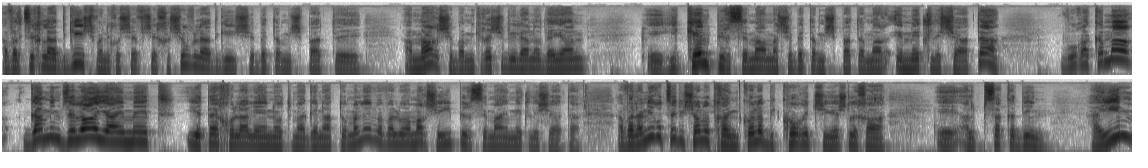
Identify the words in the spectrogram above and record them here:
אבל צריך להדגיש, ואני חושב שחשוב להדגיש, שבית המשפט אמר שבמקרה של אילנה דיין, היא כן פרסמה מה שבית המשפט אמר אמת לשעתה. והוא רק אמר, גם אם זה לא היה אמת, היא הייתה יכולה ליהנות מהגנת תום הלב, אבל הוא אמר שהיא פרסמה אמת לשעתה. אבל אני רוצה לשאול אותך, עם כל הביקורת שיש לך אה, על פסק הדין, האם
